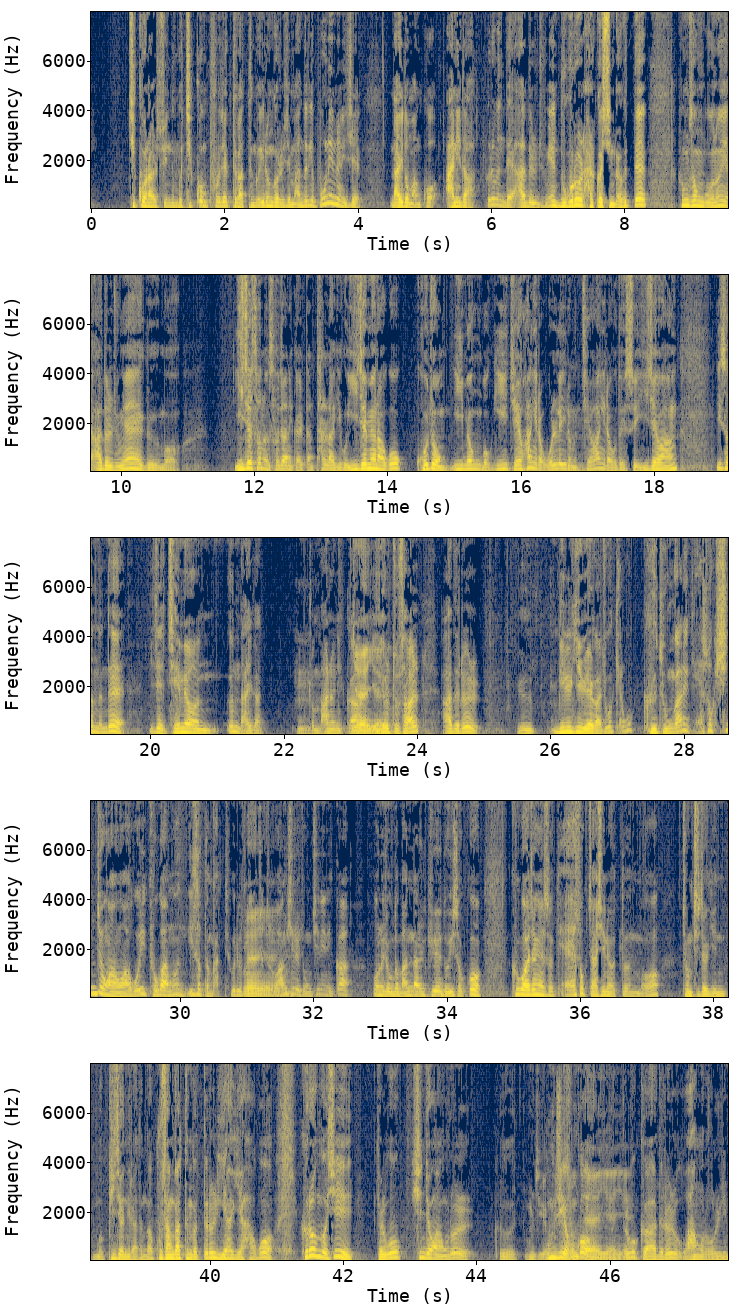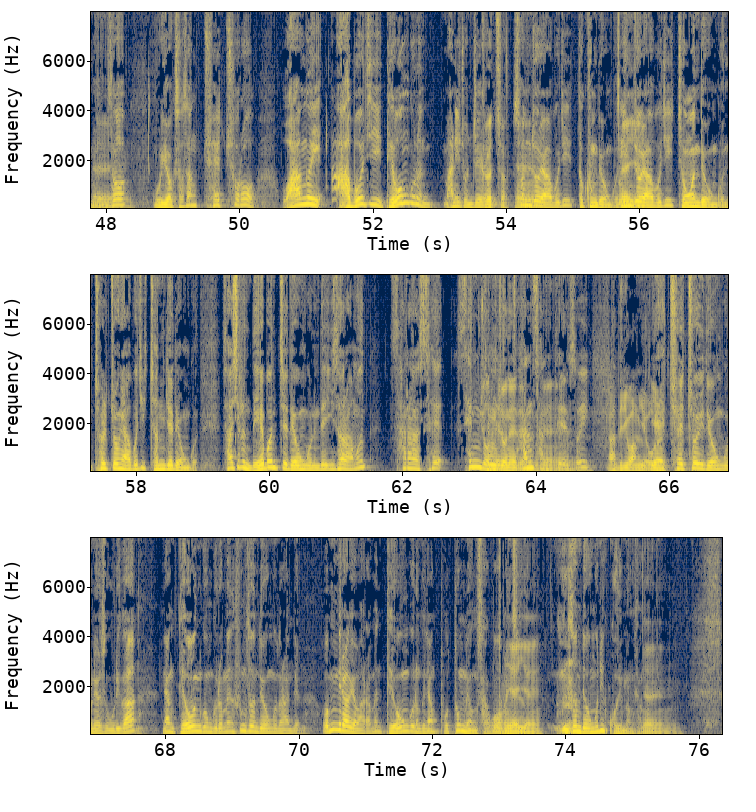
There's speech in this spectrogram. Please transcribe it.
집권할 수 있는 뭐 집권 프로젝트 같은 거 이런 거를 이제 만들게 본인은 이제 나이도 많고 아니다. 그러면 내 아들 중에 누구를 할 것인가. 그때 흥성군의 아들 중에 그뭐 이재선은 서자니까 일단 탈락이고 이재면하고 고종, 이명복, 이재황이라 원래 이름은 음. 재황이라고 돼 있어요. 이재황 있었는데 이제 재면은 나이가 음. 좀 많으니까 예, 예. 이 12살 아들을 그 밀기 위해 가지고 결국 그 중간에 계속 신정왕후하고의 교감은 있었던 것 같아요. 그리고 또 예, 어쨌든 예. 왕실의 종친이니까 어느 정도 만날 기회도 있었고 그 과정에서 계속 자신의 어떤 뭐 정치적인 뭐 비전이라든가 구상 같은 것들을 이야기하고 그런 것이 결국 신정왕후를 그 움직였 움직였고 좀, 예, 예, 예. 결국 그 아들을 왕으로 올리면서 네. 우리 역사상 최초로 왕의 아버지 대원군은 많이 존재해요. 그렇죠. 선조의 아버지 덕흥대원군, 예, 인조의 예. 아버지 정원대원군, 철종의 아버지 전계대원군. 사실은 네 번째 대원군인데 이 사람은 살아 세, 생존한 생존의 대원군. 상태에서의 아들이 왕이에요. 예, 최초의 대원군이어서 우리가 그냥 대원군 그러면 흥선 대원군을 하는데 엄밀하게 말하면 대원군은 그냥 보통 명사고 예, 예. 흥선 대원군이 고유 명사고. 네.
